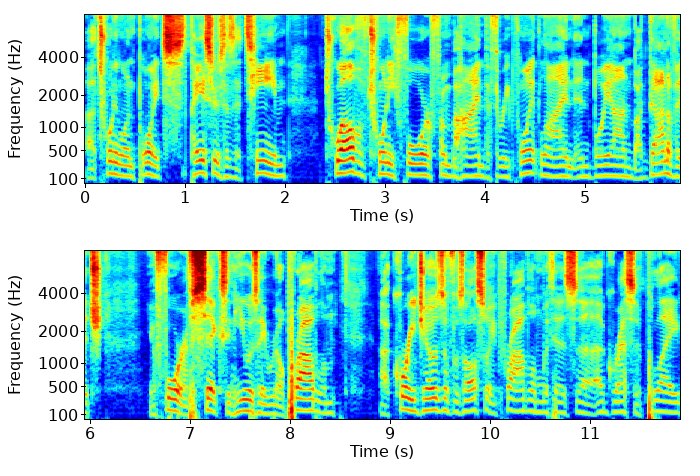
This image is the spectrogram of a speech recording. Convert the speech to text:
Uh, 21 points. Pacers as a team, 12 of 24 from behind the three-point line, and Bojan Bogdanovic, you know, four of six, and he was a real problem. Uh, Cory Joseph was also a problem with his uh, aggressive play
